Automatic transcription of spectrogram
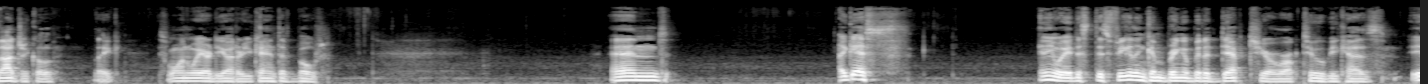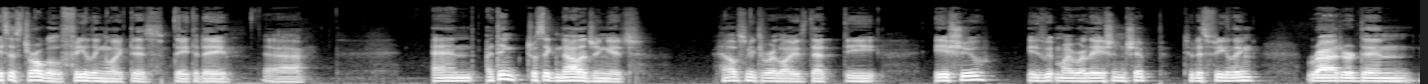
logical. Like it's one way or the other. You can't have both. And I guess anyway, this this feeling can bring a bit of depth to your work too, because it's a struggle feeling like this day to day. Uh, And I think just acknowledging it helps me to realize that the issue is with my relationship to this feeling rather than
